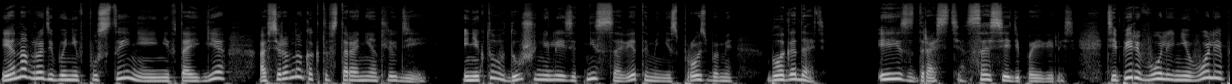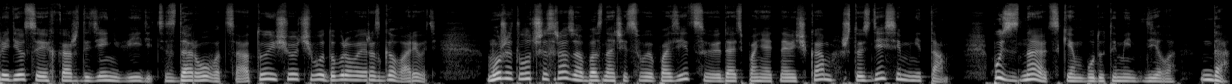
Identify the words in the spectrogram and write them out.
и она вроде бы не в пустыне и не в тайге, а все равно как-то в стороне от людей. И никто в душу не лезет ни с советами, ни с просьбами. Благодать. И здрасте, соседи появились. Теперь волей-неволей придется их каждый день видеть, здороваться, а то еще чего доброго и разговаривать. Может, лучше сразу обозначить свою позицию и дать понять новичкам, что здесь им не там. Пусть знают, с кем будут иметь дело. Да,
